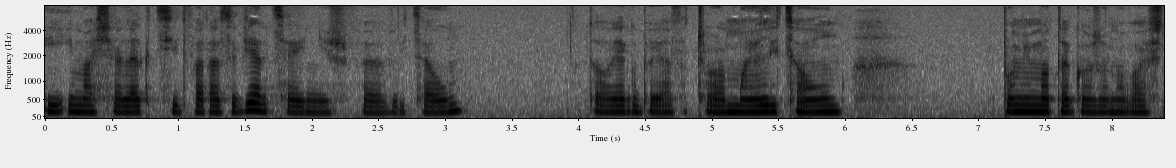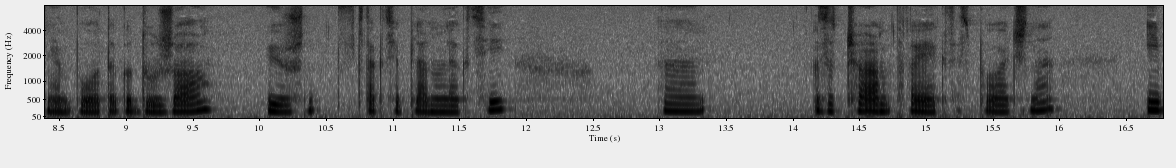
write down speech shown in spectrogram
i, i ma się lekcji dwa razy więcej niż w, w liceum, to jakby ja zaczęłam moje liceum pomimo tego, że no właśnie było tego dużo już w trakcie planu lekcji, zaczęłam projekty społeczne i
